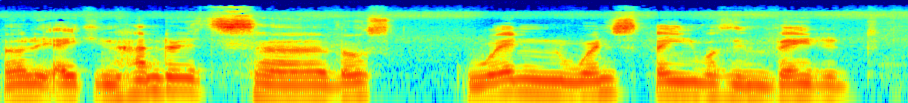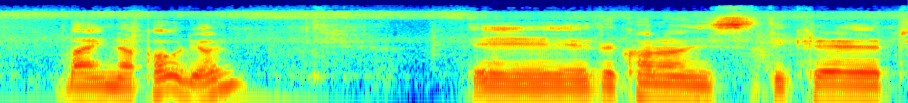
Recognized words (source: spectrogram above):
early 1800s, uh, those when when Spain was invaded by Napoleon, uh, the colonies declared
